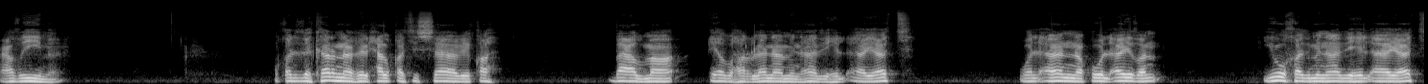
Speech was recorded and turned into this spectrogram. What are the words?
عظيما. وقد ذكرنا في الحلقة السابقة بعض ما يظهر لنا من هذه الآيات والآن نقول أيضا يؤخذ من هذه الآيات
